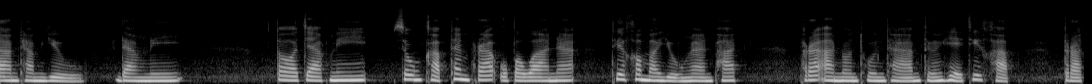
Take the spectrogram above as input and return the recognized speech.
ตามธรรมอยู่ ดังนี้ ต่อจากนี้ ทรงขับท่านพระอุปวานะที่เข้ามาอยู่งานพัด พระอานนท์ทูลถามถึงเหตุที่ขับ ตรัส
